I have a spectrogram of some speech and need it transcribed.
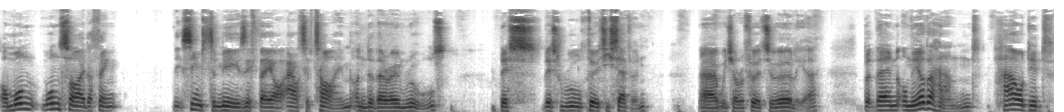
on one one side, I think it seems to me as if they are out of time under their own rules. This this rule 37, uh, which I referred to earlier, but then on the other hand, how did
